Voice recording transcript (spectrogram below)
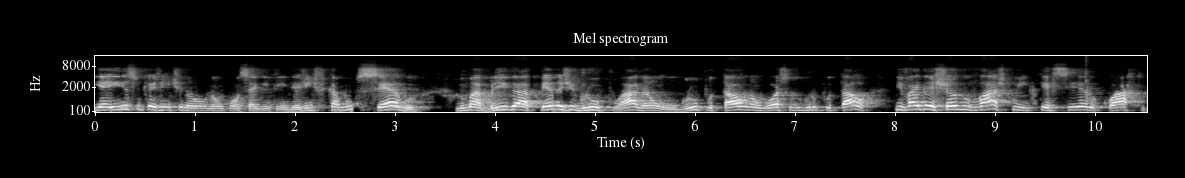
E é isso que a gente não, não consegue entender. A gente fica muito cego numa briga apenas de grupo. Ah, não, o grupo tal não gosta do grupo tal, e vai deixando o Vasco em terceiro, quarto,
